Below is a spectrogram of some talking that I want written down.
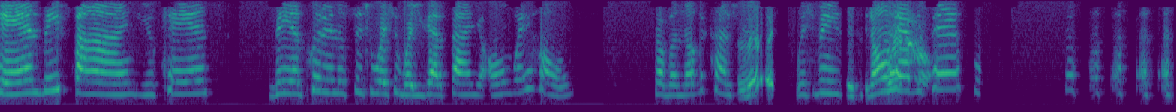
Can be fined. You can be put in a situation where you got to find your own way home from another country, Really? which means if you don't have your passport,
